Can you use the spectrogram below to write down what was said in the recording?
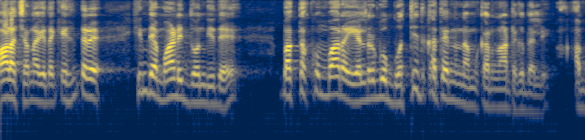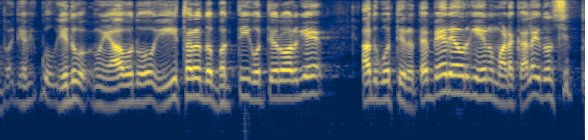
ಭಾಳ ಚೆನ್ನಾಗಿದೆ. ಹಿಂದೆ ಹಿಂದೆ ಮಾಡಿದ್ದೊಂದಿದೆ. ಭಕ್ತ ಕುಂಬಾರ ಎಲ್ರಿಗೂ ಗೊತ್ತಿದ್ದ ಕಥೆನೇ ನಮ್ಮ ಕರ್ನಾಟಕದಲ್ಲಿ. ಇದು ಯಾವುದು ಈ ಥರದ ಭಕ್ತಿ ಗೊತ್ತಿರೋರಿಗೆ ಅದು ಗೊತ್ತಿರುತ್ತೆ. ಬೇರೆಯವ್ರಿಗೆ ಏನು ಮಾಡೋಕ್ಕಲ್ಲ ಇದೊಂದು ಸಿತ್,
